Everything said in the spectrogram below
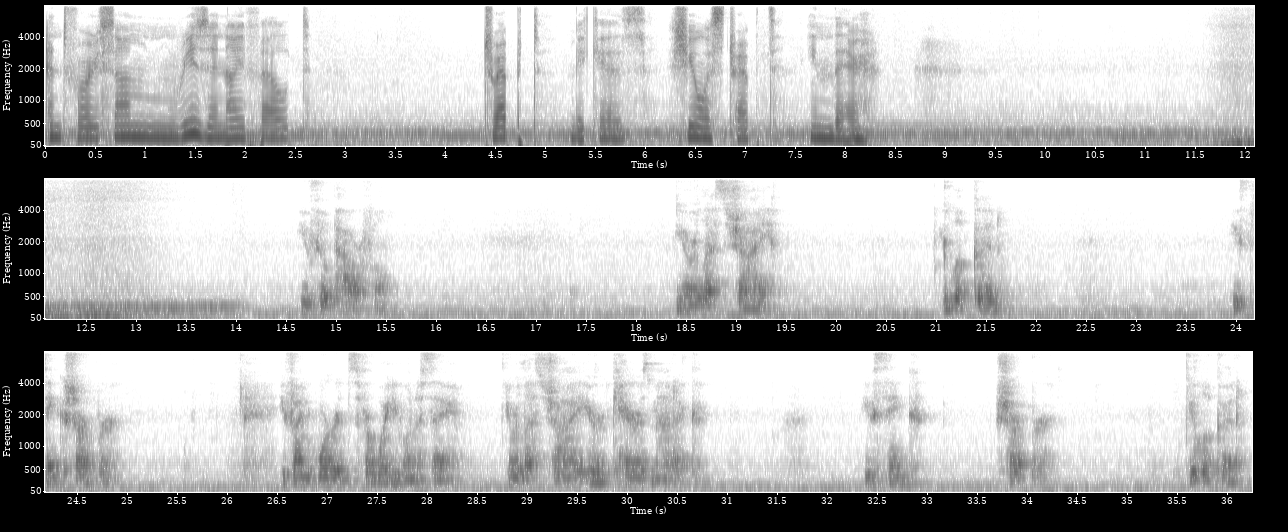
And for some reason, I felt trapped because she was trapped in there. You feel powerful. You're less shy. You look good. You think sharper. You find words for what you want to say. You're less shy. You're charismatic. You think sharper. You look good.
